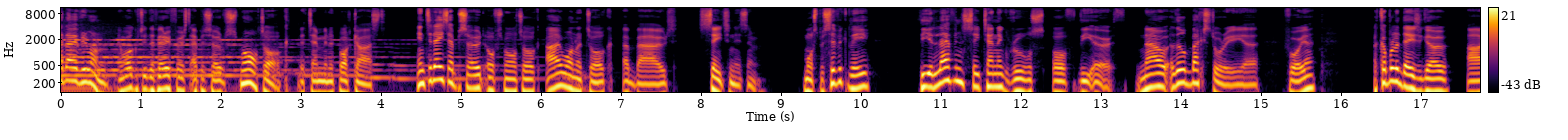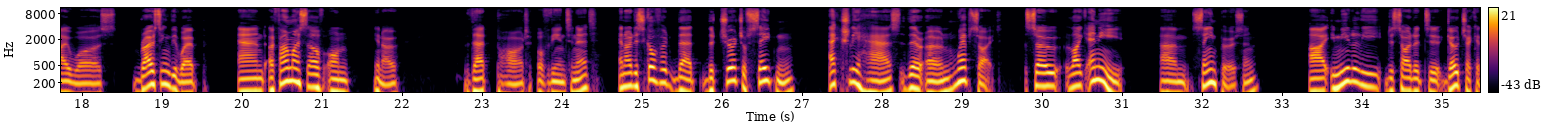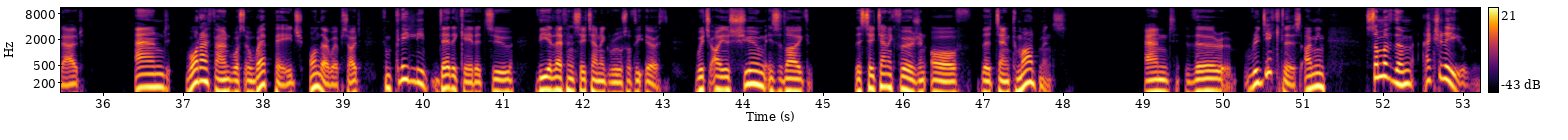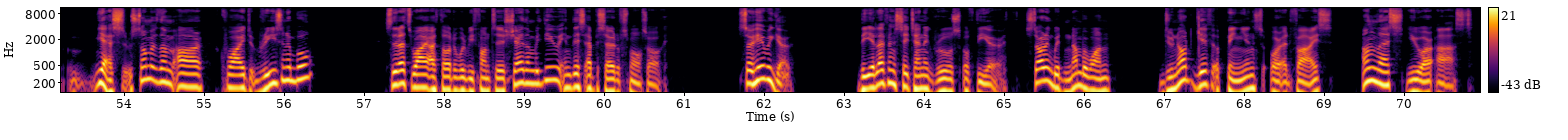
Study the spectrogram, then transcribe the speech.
Hello, everyone, and welcome to the very first episode of Small Talk, the 10 minute podcast. In today's episode of Small Talk, I want to talk about Satanism. More specifically, the 11 satanic rules of the earth. Now, a little backstory uh, for you. A couple of days ago, I was browsing the web and I found myself on, you know, that part of the internet, and I discovered that the Church of Satan actually has their own website. So, like any um, sane person, I immediately decided to go check it out. And what I found was a web page on their website completely dedicated to the 11 satanic rules of the earth, which I assume is like the satanic version of the Ten Commandments. And they're ridiculous. I mean, some of them actually, yes, some of them are quite reasonable. So that's why I thought it would be fun to share them with you in this episode of Small Talk. So here we go. The 11 Satanic Rules of the Earth. Starting with number one do not give opinions or advice unless you are asked.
